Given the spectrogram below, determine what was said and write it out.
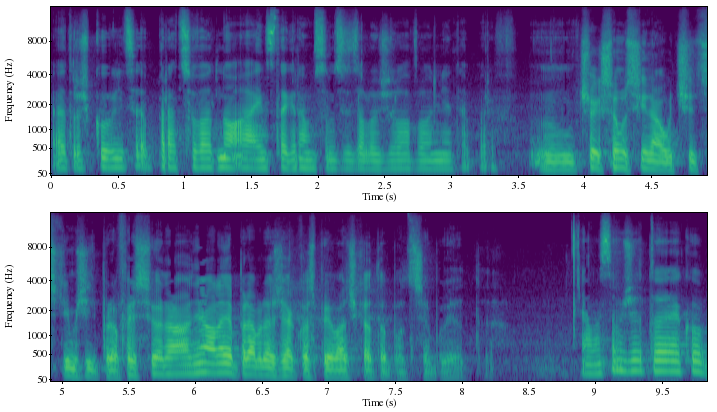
eh, trošku více pracovat, no a Instagram jsem si založila v loni teprve. Mm, Člověk se musí naučit s tím žít profesionálně, ale je pravda, že jako zpěvačka to potřebujete. Já myslím, že to je jako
